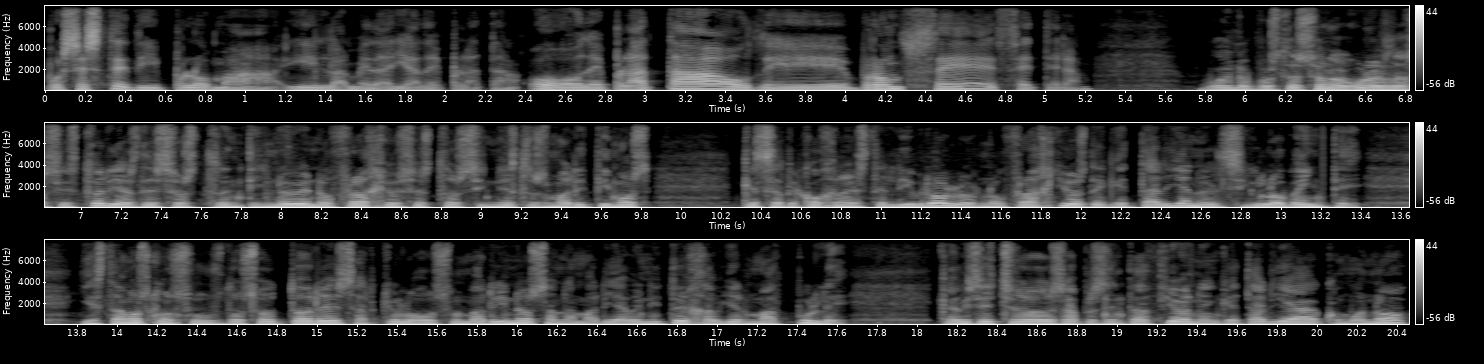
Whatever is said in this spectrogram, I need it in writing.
pues este diploma y la medalla de plata, o de plata o de bronce, etcétera. Bueno, pues estas son algunas de las historias de esos 39 naufragios, estos siniestros marítimos que se recogen en este libro, Los naufragios de Guetaria en el siglo XX. Y estamos con sus dos autores, arqueólogos submarinos, Ana María Benito y Javier Mazpule, que habéis hecho esa presentación en Guetaria, como no,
